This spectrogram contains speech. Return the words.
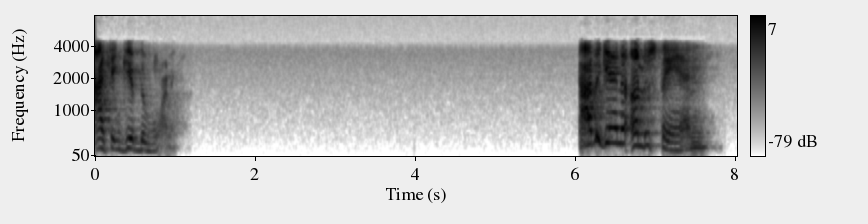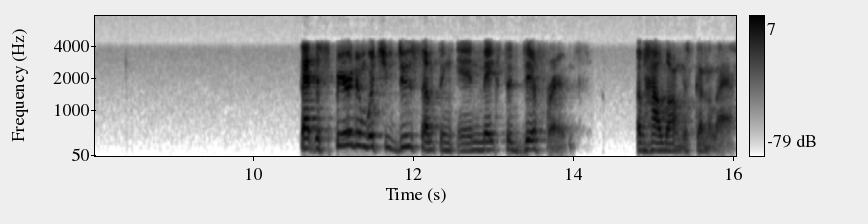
I can give the warning. I began to understand that the spirit in which you do something in makes the difference of how long it's going to last.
